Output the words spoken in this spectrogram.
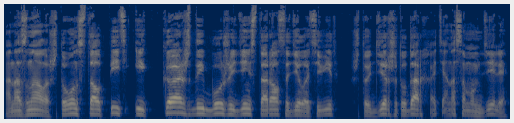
Она знала, что он стал пить и каждый божий день старался делать вид, что держит удар, хотя на самом деле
